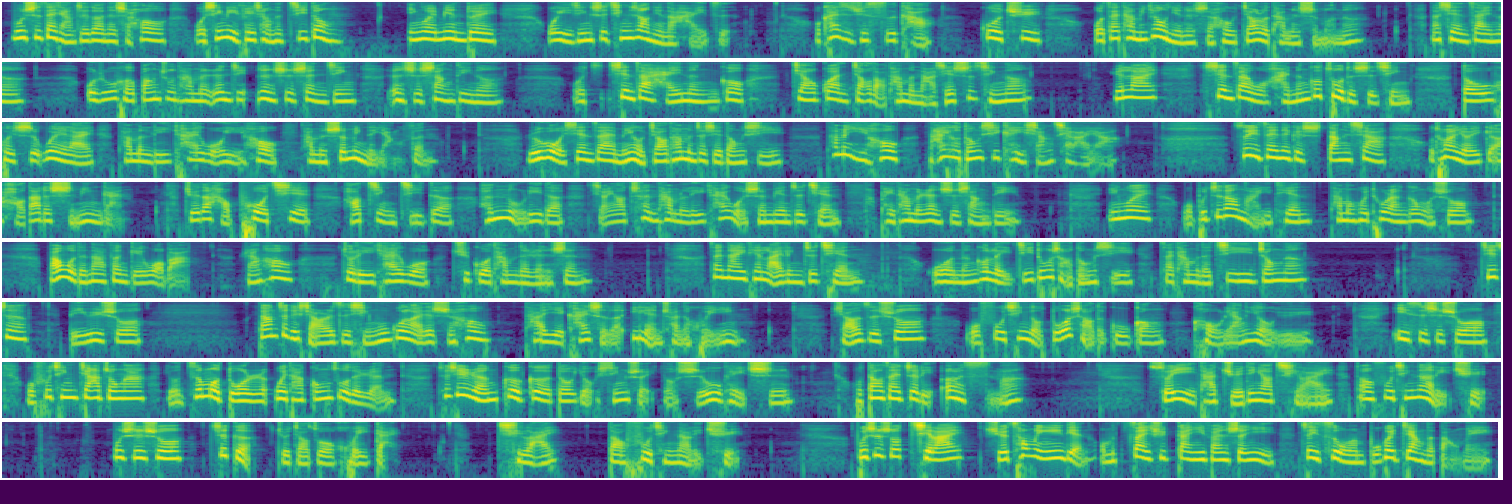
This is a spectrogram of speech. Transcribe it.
牧师在讲这段的时候，我心里非常的激动，因为面对我已经是青少年的孩子，我开始去思考，过去我在他们幼年的时候教了他们什么呢？那现在呢？我如何帮助他们认经、认识圣经、认识上帝呢？我现在还能够浇灌、教导他们哪些事情呢？原来，现在我还能够做的事情，都会是未来他们离开我以后，他们生命的养分。如果我现在没有教他们这些东西，他们以后哪有东西可以想起来呀？所以在那个当下，我突然有一个好大的使命感。觉得好迫切、好紧急的，很努力的想要趁他们离开我身边之前，陪他们认识上帝。因为我不知道哪一天他们会突然跟我说：“把我的那份给我吧。”然后就离开我去过他们的人生。在那一天来临之前，我能够累积多少东西在他们的记忆中呢？接着比喻说，当这个小儿子醒悟过来的时候。他也开始了一连串的回应。小儿子说：“我父亲有多少的雇工，口粮有余。”意思是说，我父亲家中啊有这么多人为他工作的人，这些人个个都有薪水、有食物可以吃，我倒在这里饿死吗？所以他决定要起来到父亲那里去。牧师说，这个就叫做悔改，起来到父亲那里去，不是说起来学聪明一点，我们再去干一番生意。这一次我们不会这样的倒霉。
